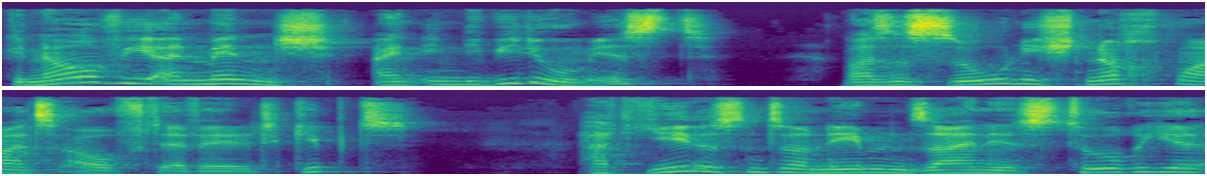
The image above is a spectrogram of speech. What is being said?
Genau wie ein Mensch ein Individuum ist, was es so nicht nochmals auf der Welt gibt, hat jedes Unternehmen seine Historie,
